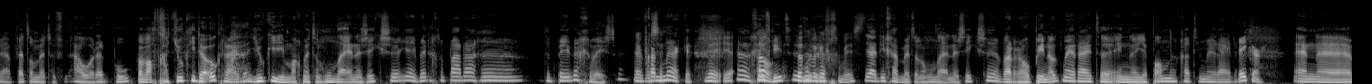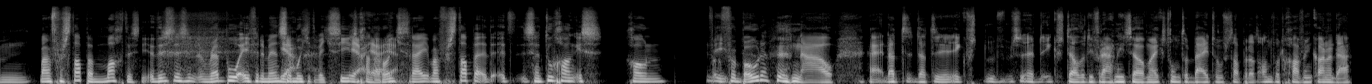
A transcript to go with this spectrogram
ja, Vettel met een oude Red Bull. Maar wacht, gaat Yuki daar ook rijden? Yuki die mag met een Honda NSX. eh, ja, je bent echt een paar dagen dat ben je weg geweest. Hè? ik ik kan was het merken. Nee, ja. Ja, geeft Oh, niet. Dat heb ik even gemist. Ja, die gaat met een Honda NSX, waar Hopin ook mee rijdt in Japan. Gaat hij mee rijden. Zeker. En ehm, Maar Verstappen mag dus niet. Er is dus een Red Bull evenement, Ja. moet je het een beetje zien. Ze Ja, gaan ja, rondjes rijden. Maar Verstappen, het- het- zijn toegang is gewoon verboden. nou, eh, dat, dat, eh, ik, ik stelde die vraag niet zelf, maar ik stond erbij toen Verstappen dat antwoord gaf in Canada.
